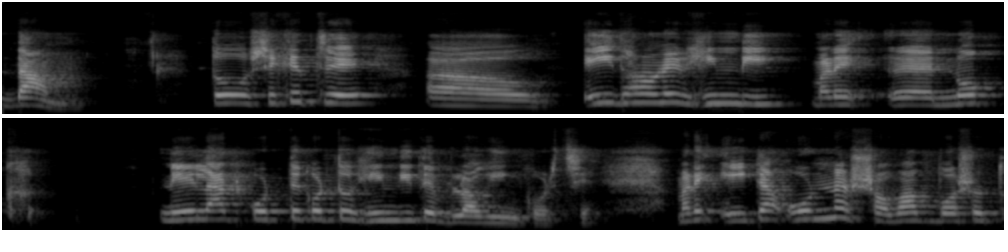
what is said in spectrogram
দাম। তো সেক্ষেত্রে এই ধরনের হিন্দি মানে নখ নেল আর্ট করতে করতেও হিন্দিতে ব্লগিং করছে। মানে এইটা ওর না স্বভাববশত,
